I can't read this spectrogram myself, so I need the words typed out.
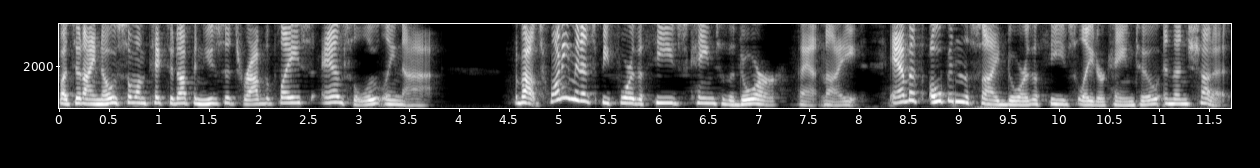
But did I know someone picked it up and used it to rob the place? Absolutely not. About 20 minutes before the thieves came to the door that night, Abath opened the side door the thieves later came to and then shut it.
